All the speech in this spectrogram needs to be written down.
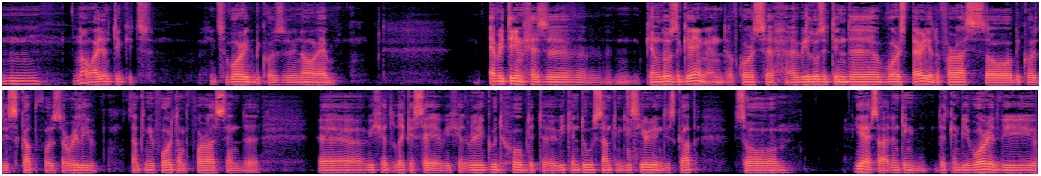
Mm, no, I don't think it's it's worried because you know every team has uh, can lose the game, and of course uh, we lose it in the worst period for us. So because this cup was really something important for us, and uh, uh, we had, like I say, we had really good hope that uh, we can do something this year in this cup. So. Um, yes, I don't think that can be worried. We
